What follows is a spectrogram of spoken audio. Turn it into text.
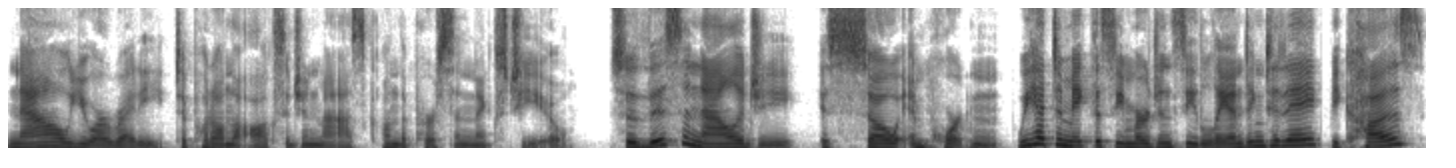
Now you are ready to put on the oxygen mask on the person next to you. So, this analogy is so important. We had to make this emergency landing today because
